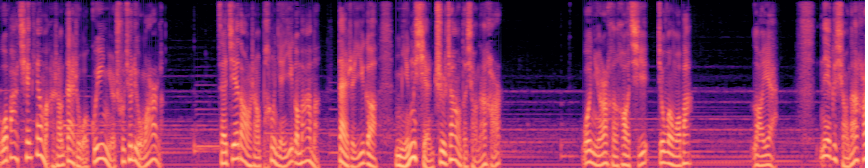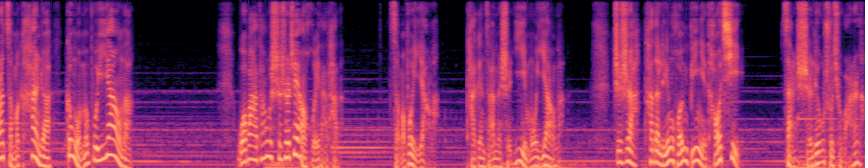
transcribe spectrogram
我爸前天晚上带着我闺女出去遛弯了，在街道上碰见一个妈妈带着一个明显智障的小男孩。我女儿很好奇，就问我爸：“老爷，那个小男孩怎么看着跟我们不一样呢？”我爸当时是这样回答他的：“怎么不一样了？他跟咱们是一模一样的，只是啊，他的灵魂比你淘气，暂时溜出去玩了。”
